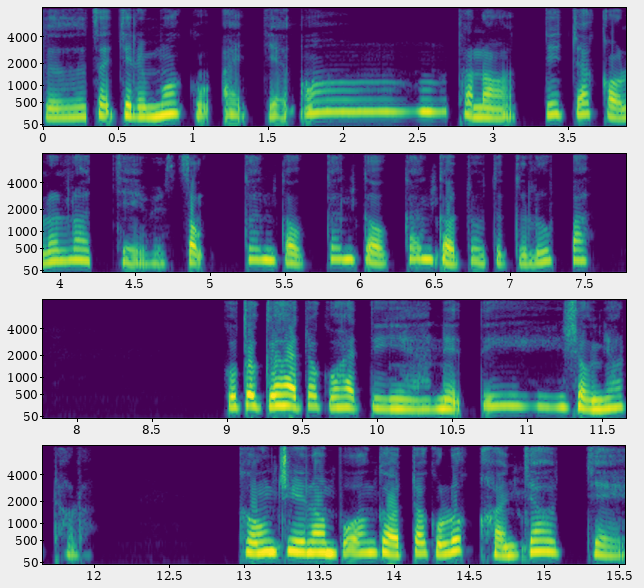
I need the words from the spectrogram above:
cứ chạy chơi mua của ai tiền ô thằng nào đi chắc cầu lo lo tê về sống cân cầu cân cầu cân cầu tôi từ cứ lúc ba cô tôi cứ hai tôi cũng hai tiền nè tí rong nhớ thằng là không chỉ làm bộ ăn cầu tôi cũng lúc khẩn trao trẻ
